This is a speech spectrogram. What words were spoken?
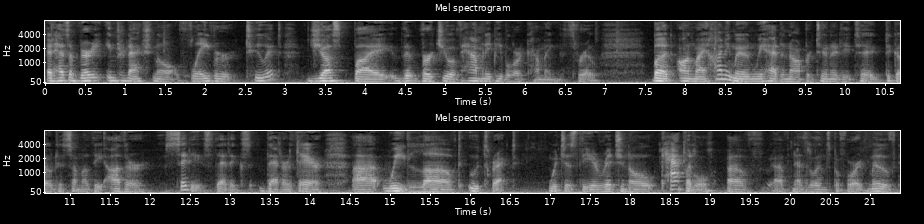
it has a very international flavor to it, just by the virtue of how many people are coming through. But on my honeymoon, we had an opportunity to, to go to some of the other cities that ex- that are there. Uh, we loved Utrecht which is the original capital of, of Netherlands before it moved,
